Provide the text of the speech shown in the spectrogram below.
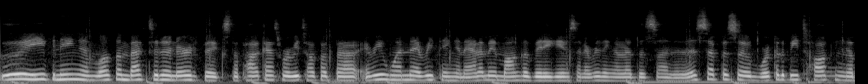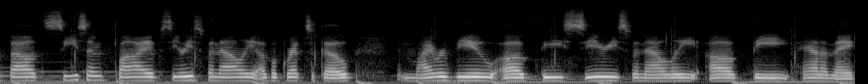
Good evening and welcome back to the Nerd Fix, the podcast where we talk about everyone and everything in anime, manga, video games, and everything under the sun. In this episode, we're going to be talking about season 5 series finale of Aggretsuko and my review of the series finale of the anime.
